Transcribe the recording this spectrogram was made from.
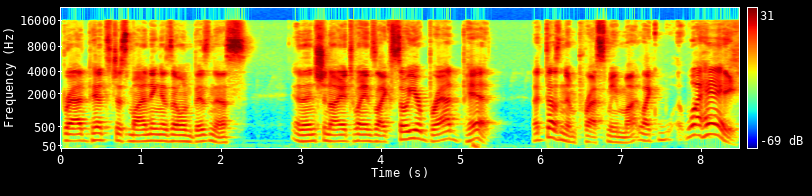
Brad Pitt's just minding his own business, and then Shania Twain's like, "So you're Brad Pitt? That doesn't impress me much. Like, wh- what? Hey,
